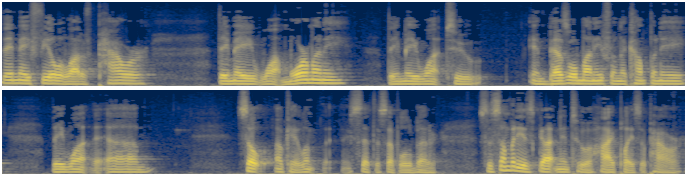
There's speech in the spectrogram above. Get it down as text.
they may feel a lot of power, they may want more money, they may want to embezzle money from the company. They want, um, so, okay, let me set this up a little better. So somebody has gotten into a high place of power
